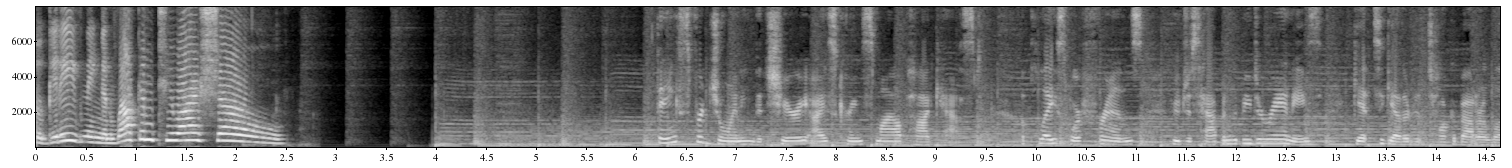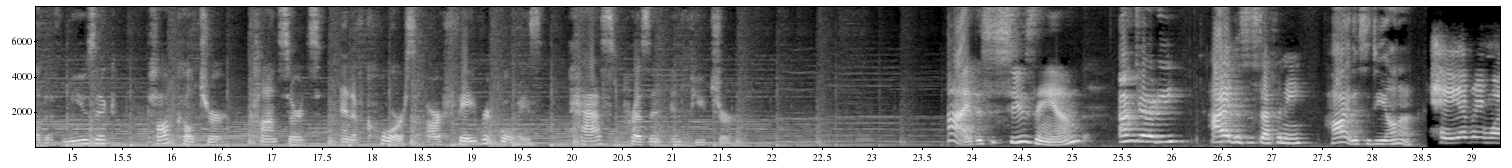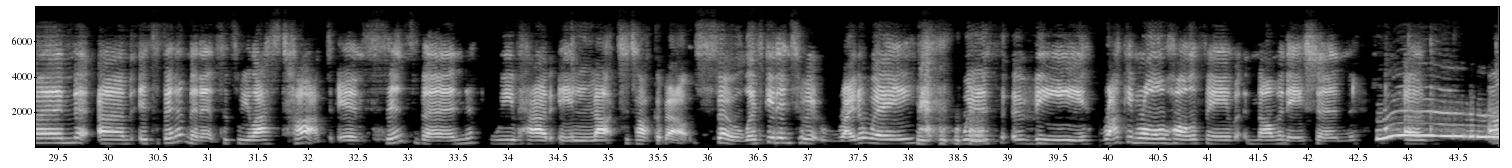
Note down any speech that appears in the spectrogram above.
Hello, good evening, and welcome to our show. Thanks for joining the Cherry Ice Cream Smile podcast, a place where friends who just happen to be Duranys get together to talk about our love of music, pop culture, concerts, and of course, our favorite boys, past, present, and future. Hi, this is Suzanne. I'm Jody. Hi, this is Stephanie. Hi, this is Deanna. Hey everyone, um, it's been a minute since we last talked, and since then we've had a lot to talk about. So let's get into it right away with the Rock and Roll Hall of Fame nomination of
